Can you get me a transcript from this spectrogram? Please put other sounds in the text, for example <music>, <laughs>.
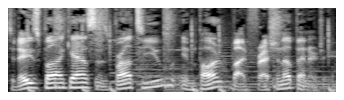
Today's podcast is brought to you in part by Freshen Up Energy.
